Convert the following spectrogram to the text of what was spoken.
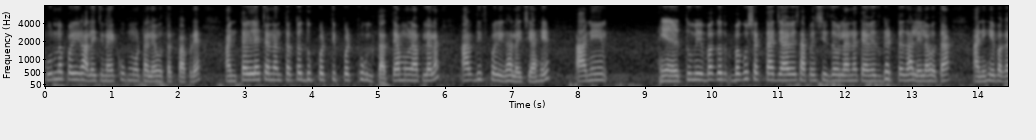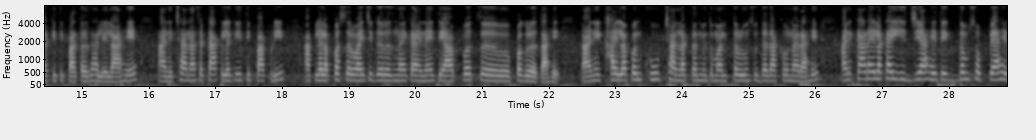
पूर्ण पळी घालायची नाही. खूप मोठाल्या होतात पापड्या. आणि तळल्याच्या नंतर तर दुप्पट तिप्पट फुलतात. त्यामुळे आपल्याला अर्धीच पळी घालायची आहे. आणि हे तुम्ही बघ बघू शकता ज्यावेळेस आपण शिजवला ना त्यावेळेस घट्ट झालेला होता. आणि हे बघा किती पातळ झालेलं आहे. आणि छान असं टाकलं की ती पापडी आपल्याला पसरवायची गरज नाही काय नाही ते आपच पगळत आहे. आणि खायला पण खूप छान लागतात. मी तुम्हाला तळूनसुद्धा दाखवणार आहे. आणि काढायला काही इजी आहेत एकदम सोपे आहेत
